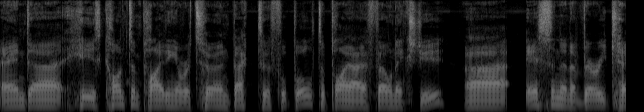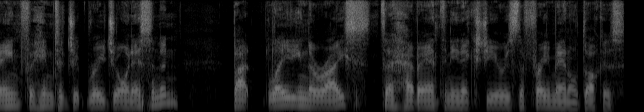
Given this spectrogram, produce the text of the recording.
And uh, he is contemplating a return back to football to play AFL next year. Uh, Essendon are very keen for him to rejoin Essendon, but leading the race to have Anthony next year is the Fremantle Dockers.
